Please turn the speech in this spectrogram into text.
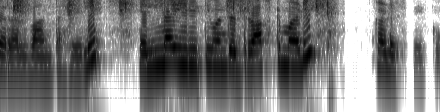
ಬರಲ್ವಾ ಅಂತ ಹೇಳಿ ಎಲ್ಲ ಈ ರೀತಿ ಒಂದು ಡ್ರಾಫ್ಟ್ ಮಾಡಿ ಕಳಿಸ್ಬೇಕು.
